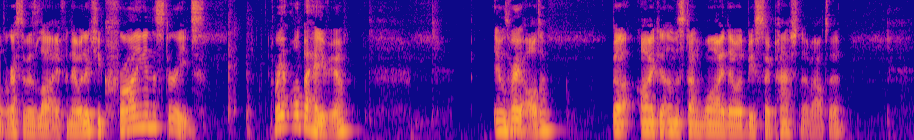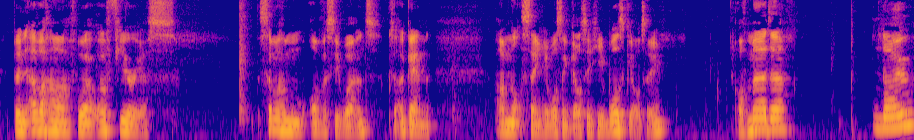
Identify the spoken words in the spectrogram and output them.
the rest of his life, and they were literally crying in the streets. Very odd behaviour. It was very odd, but I can understand why they would be so passionate about it. But the other half were, were furious. Some of them obviously weren't, because again, I'm not saying he wasn't guilty, he was guilty. Of murder, no,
